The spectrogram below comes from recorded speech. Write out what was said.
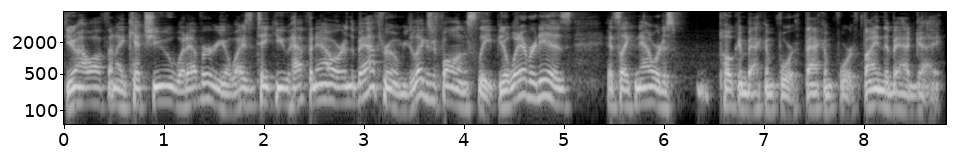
do you know how often I catch you? Whatever, you know, why does it take you half an hour in the bathroom? Your legs are falling asleep. You know, whatever it is." It's like now we're just poking back and forth, back and forth, find the bad guy,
